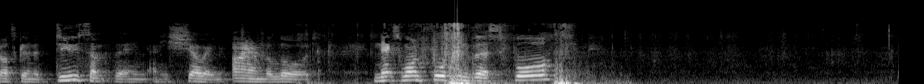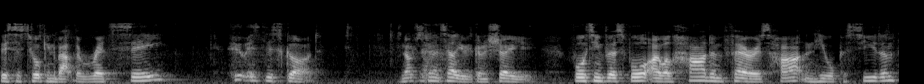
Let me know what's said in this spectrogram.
God's going to do something, and he's showing, I am the Lord. Next one, 14 verse 4. This is talking about the Red Sea. Who is this God? He's not just going to tell you, he's going to show you. 14 verse 4, I will harden Pharaoh's heart and he will pursue them,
